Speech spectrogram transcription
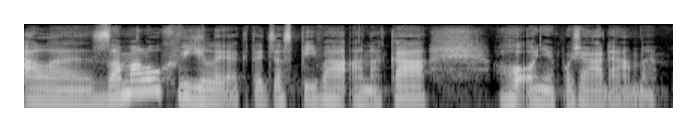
ale za malou chvíli, jak teď zaspívá Anna K., ho o ně požádáme.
